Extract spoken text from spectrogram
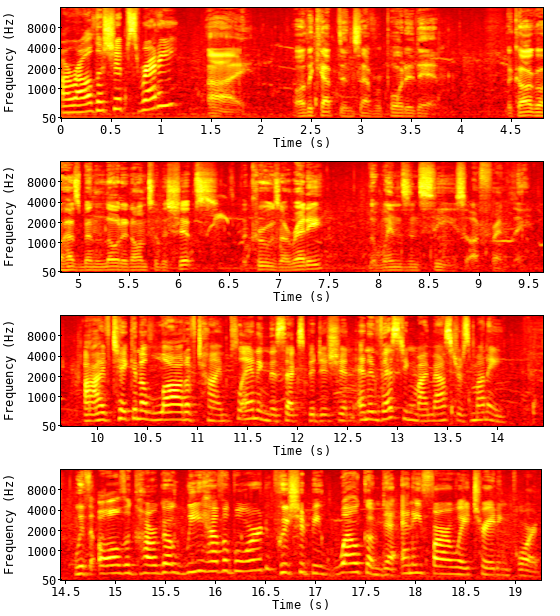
Are all the ships ready? Aye. All the captains have reported in. The cargo has been loaded onto the ships, the crews are ready, the winds and seas are friendly. I've taken a lot of time planning this expedition and investing my master's money. With all the cargo we have aboard, we should be welcome to any faraway trading port.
